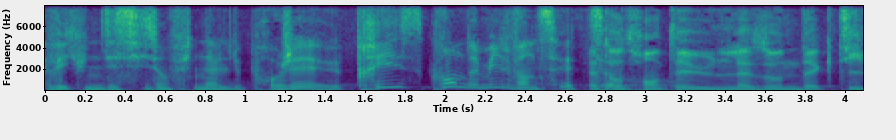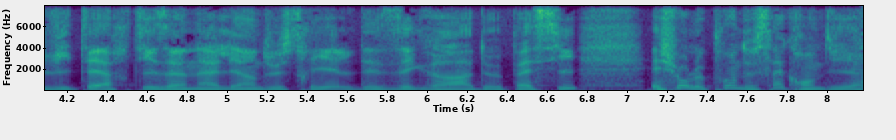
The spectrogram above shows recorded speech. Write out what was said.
avec une décision finale du projet prise qu'en 2027. 7h31, la zone d'activité artisanale et industrielle des Aigras de Passy est sur le point de s'agrandir.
